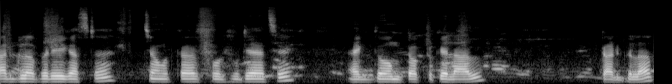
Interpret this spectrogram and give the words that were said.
কাঠগোলাপের এই গাছটা চমৎকার ফুল ফুটে আছে একদম টকটকে লাল কাঠগোলাপ।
